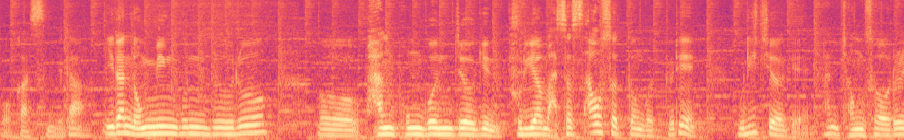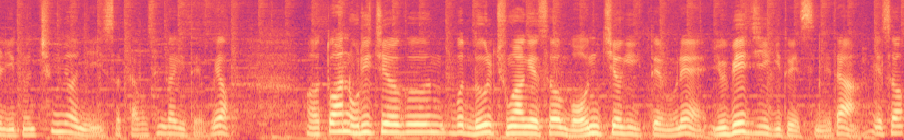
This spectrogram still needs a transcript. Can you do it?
것 같습니다. 이란 농민군들의 어, 반봉건적인 불의와 맞서 싸웠었던 것들이 우리 지역에 한 정서를 이루는 측면이 있었다고 생각이 되고요. 어, 또한 우리 지역은 뭐 늘 중앙에서 먼 지역이기 때문에 유배지이기도 했습니다. 그래서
